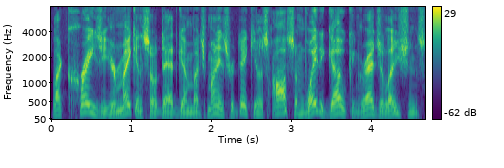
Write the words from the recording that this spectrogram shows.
Like crazy. You're making so dadgum much money. It's ridiculous. Awesome. Way to go. Congratulations.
